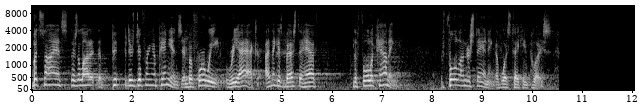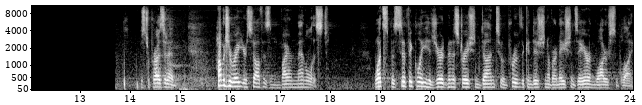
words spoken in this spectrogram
But science, there's a lot of, there's differing opinions, and before we react, I think it's best to have the full accounting, full understanding of what's taking place. Mr. President, how would you rate yourself as an environmentalist? What specifically has your administration done to improve the condition of our nation's air and water supply?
